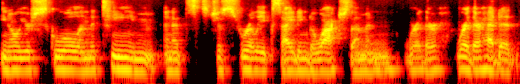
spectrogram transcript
you know your school and the team and it's just really exciting to watch them and where they're where they're headed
